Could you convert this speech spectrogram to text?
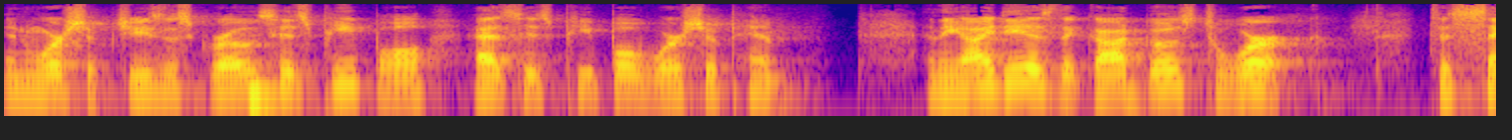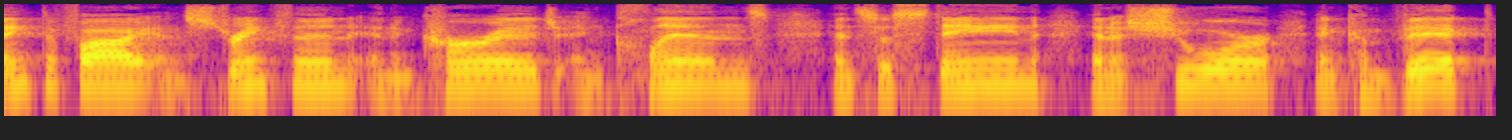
in worship. Jesus grows his people as his people worship him. And the idea is that God goes to work to sanctify and strengthen and encourage and cleanse and sustain and assure and convict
